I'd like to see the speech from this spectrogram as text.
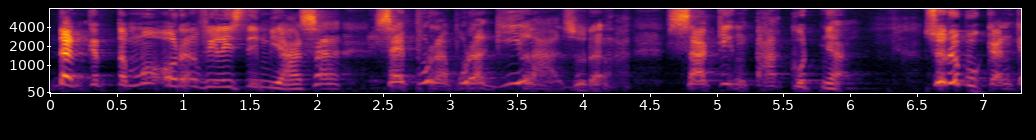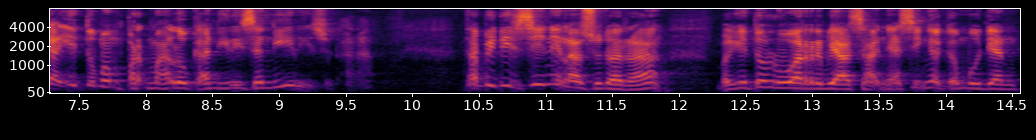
dan ketemu orang Filistin biasa, saya pura-pura gila, saudara. Saking takutnya. Sudah bukankah itu mempermalukan diri sendiri, saudara? Tapi di sinilah saudara, begitu luar biasanya sehingga kemudian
